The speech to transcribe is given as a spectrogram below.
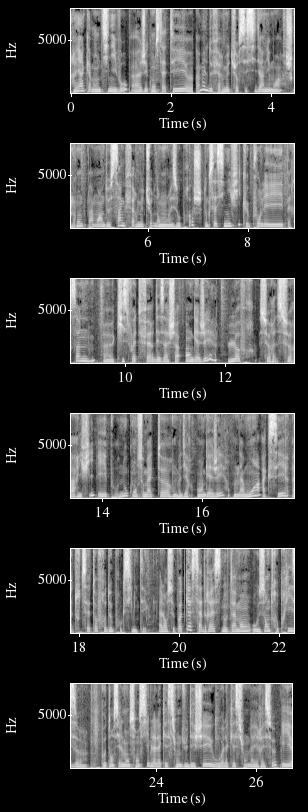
Rien qu'à mon petit niveau, euh, j'ai constaté euh, pas mal de fermetures ces six derniers mois. Je compte pas moins de cinq fermetures dans mon réseau proche. Donc ça signifie que pour les personnes euh, qui souhaitent faire des achats engagés, l'offre se, se, raréfie. Et pour nous consommateurs, on va dire engagés, on a moins accès à toute cette offre de proximité. Alors ce podcast s'adresse notamment aux entreprises potentiellement sensibles à la question du déchet ou à la question de la RSE. Et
